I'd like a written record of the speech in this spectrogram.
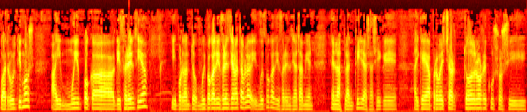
cuatro últimos. Hay muy poca diferencia y por tanto muy poca diferencia en la tabla y muy poca diferencia también en las plantillas. Así que hay que aprovechar todos los recursos y,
